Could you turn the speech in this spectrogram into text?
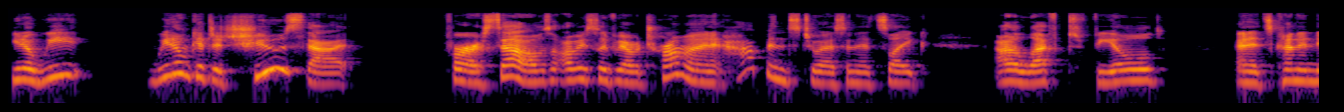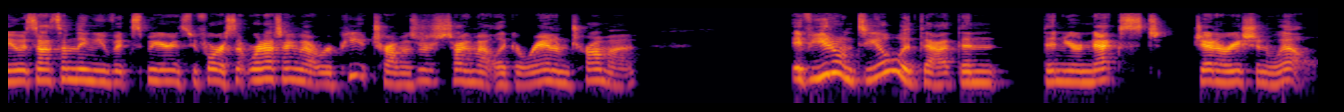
you know, we we don't get to choose that for ourselves. Obviously, if we have a trauma and it happens to us and it's like out of left field and it's kind of new, it's not something you've experienced before. Not, we're not talking about repeat traumas. We're just talking about like a random trauma if you don't deal with that then then your next generation will.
